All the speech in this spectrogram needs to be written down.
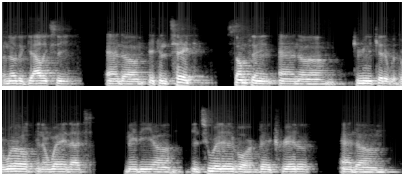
another galaxy, and um, it can take something and um, communicate it with the world in a way that's maybe um, intuitive or very creative. And um,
